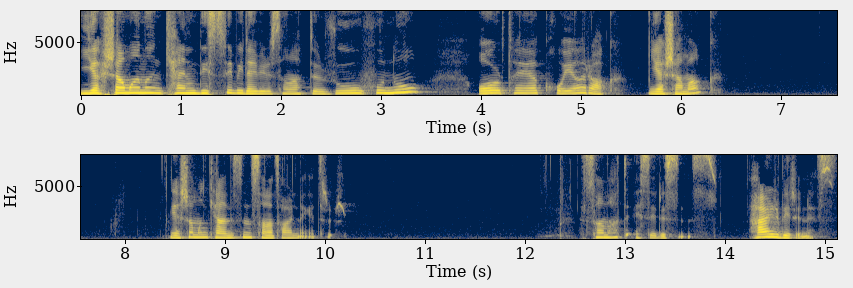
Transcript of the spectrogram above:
Yaşamanın kendisi bile bir sanattır. Ruhunu ortaya koyarak yaşamak yaşamın kendisini sanat haline getirir sanat eserisiniz. Her biriniz.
